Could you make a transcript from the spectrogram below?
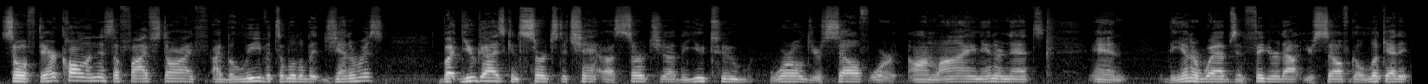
So if they're calling this a five star, I, I believe it's a little bit generous but you guys can search the cha- uh, search uh, the YouTube world yourself or online internet and the interwebs and figure it out yourself. Go look at it.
